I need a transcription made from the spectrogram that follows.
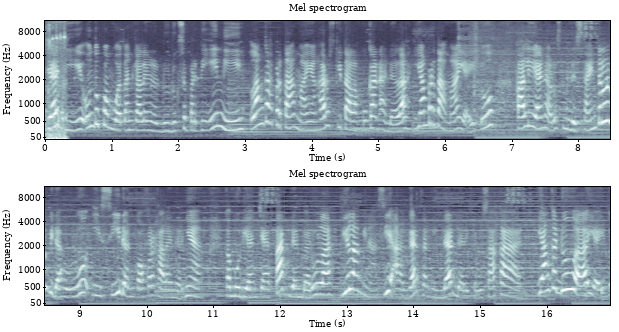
Jadi, untuk pembuatan kalender duduk seperti ini, langkah pertama yang harus kita lakukan adalah yang pertama yaitu kalian harus mendesain terlebih dahulu isi dan cover kalendernya kemudian cetak dan barulah dilaminasi agar terhindar dari kerusakan. Yang kedua yaitu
